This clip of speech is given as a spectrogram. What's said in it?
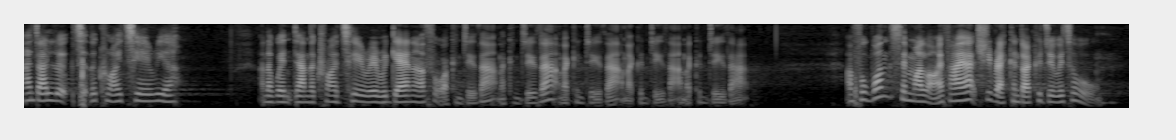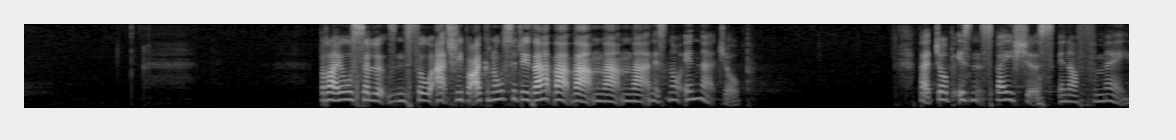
And I looked at the criteria and I went down the criteria again and I thought, I can do that and I can do that and I can do that and I can do that and I can do that. And for once in my life, I actually reckoned I could do it all. But I also looked and thought, actually, but I can also do that, that, that, and that, and that, and it's not in that job. That job isn't spacious enough for me.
